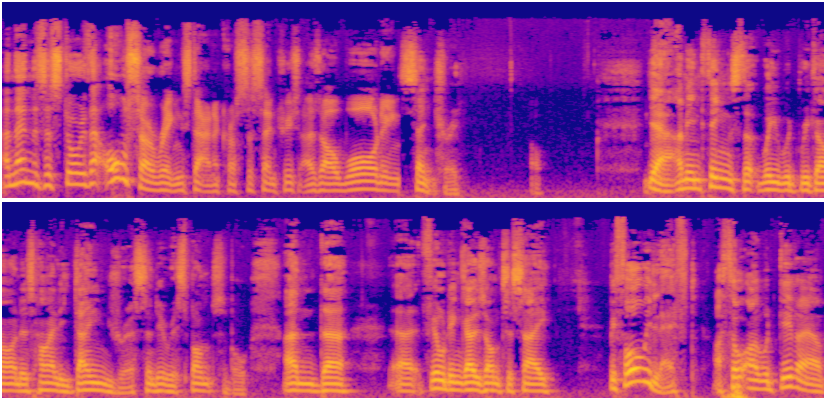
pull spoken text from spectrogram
and then there's a story that also rings down across the centuries as a warning. Century. Yeah, I mean things that we would regard as highly dangerous and irresponsible. And uh, uh, Feilding goes on to say, before we left, I thought I would give our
